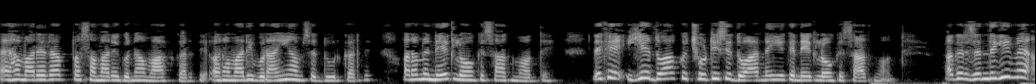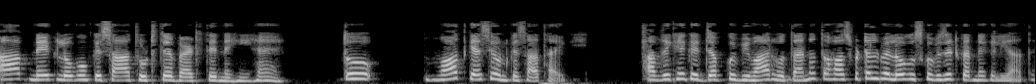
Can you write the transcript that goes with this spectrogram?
اے ہمارے رب، بس ہمارے گنا معاف کر دے اور ہماری برائیاں ہم سے دور کر دے اور ہمیں نیک لوگوں کے ساتھ موت دے۔ دیکھے یہ دعا کوئی چھوٹی سی دعا نہیں ہے کہ نیک لوگوں کے ساتھ موت دے۔ اگر زندگی میں آپ نیک لوگوں کے ساتھ اٹھتے بیٹھتے نہیں ہیں، تو موت کیسے ان کے ساتھ آئے گی؟ آپ دیکھیں کہ جب کوئی بیمار ہوتا ہے نا، تو ہاسپٹل میں لوگ اس کو وزٹ کرنے کے لیے آتے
